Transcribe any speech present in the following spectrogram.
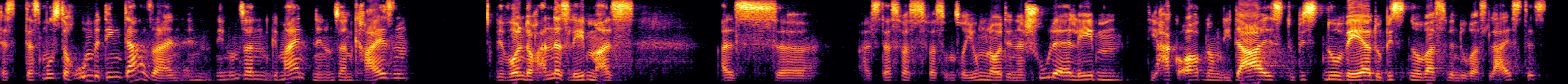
das, das muss doch unbedingt da sein in, in unseren Gemeinden, in unseren Kreisen. Wir wollen doch anders leben als, als, äh, als das, was, was unsere jungen Leute in der Schule erleben. Die Hackordnung, die da ist, du bist nur wer, du bist nur was, wenn du was leistest.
